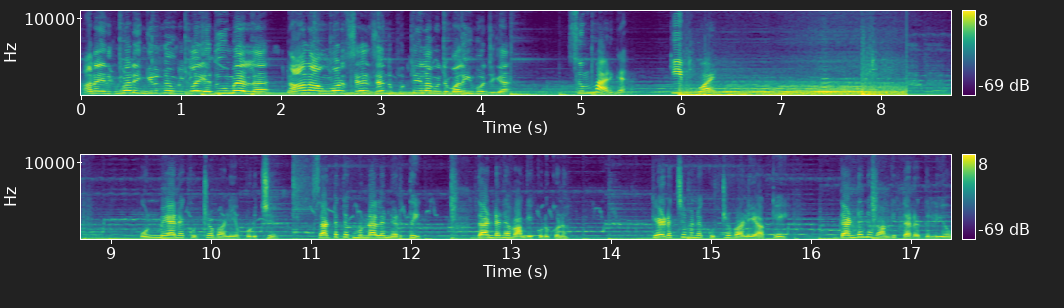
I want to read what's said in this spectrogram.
ஆனா இதுக்கு முன்னாடி இங்க இருந்தவங்களுக்குலாம் எதுவுமே இல்ல. நானும் அவங்களோட சேர்ந்து சேர்ந்து புத்தி எல்லாம் கொஞ்சம் மலங்கி போச்சுங்க. சும்மா இருங்க. கீப் குவாய்ட் உண்மையான குற்றவாளியை பிடிச்சு சட்டத்துக்கு முன்னால நிறுத்தி தண்டனை வாங்கி கொடுக்கணும். கிடைச்சவனை குற்றவாளியாக்கி தண்டனை வாங்கி தரதுலயோ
